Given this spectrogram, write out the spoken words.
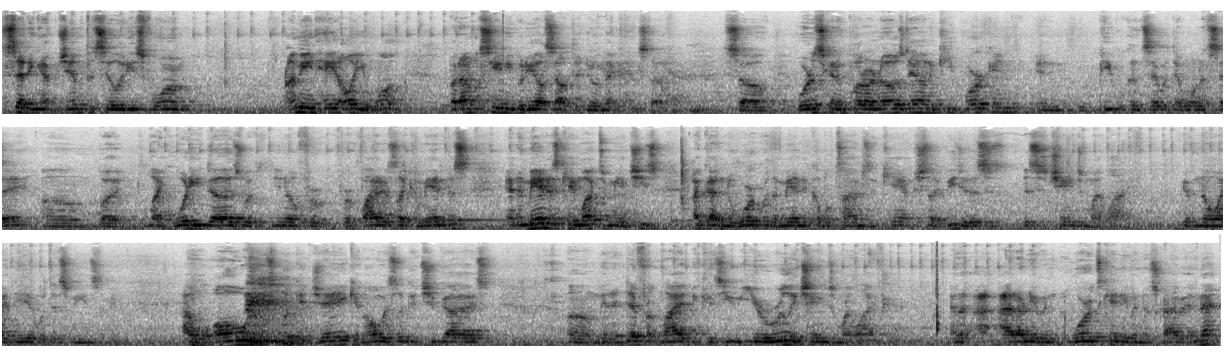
setting up gym facilities for them. I mean, hate all you want, but I don't see anybody else out there doing that kind of stuff. So we're just going to put our nose down and keep working, and people can say what they want to say. Um, but like what he does with, you know, for, for fighters like Amanda's, and Amanda's came up to me, and she's, I've gotten to work with Amanda a couple times in camp. She's like, BJ, this is this is changing my life. You have no idea what this means to me. I will always look at Jake and always look at you guys um, in a different light because you, you're really changing my life here. And I, I don't even, words can't even describe it. And that,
